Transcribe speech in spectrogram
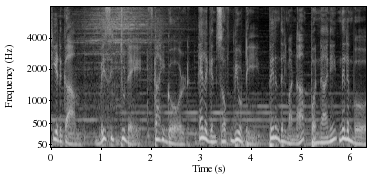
മാറ്റിയെടുക്കാം. Visit today sky gold elegance of beauty Perinthalmanna Ponnani Nilambur.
